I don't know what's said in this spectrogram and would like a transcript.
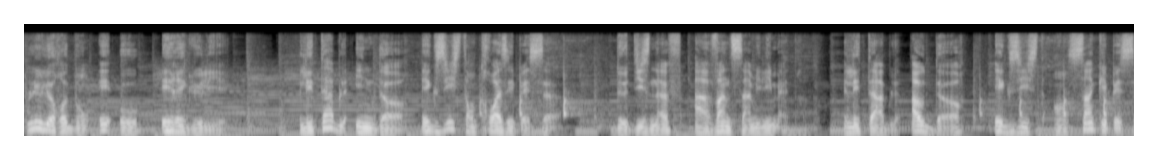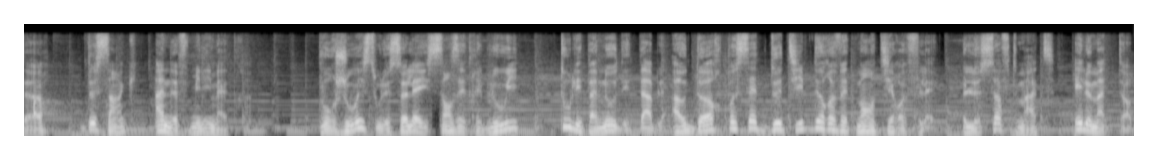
plus le rebond est haut et régulier. Les tables indoor existent en trois épaisseurs, de 19 à 25 mm. Les tables outdoor existent en 5 épaisseurs, de 5 à 9 mm. Pour jouer sous le soleil sans être ébloui, tous les panneaux des tables outdoor possèdent deux types de revêtements anti-reflet le soft mat et le mat top.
